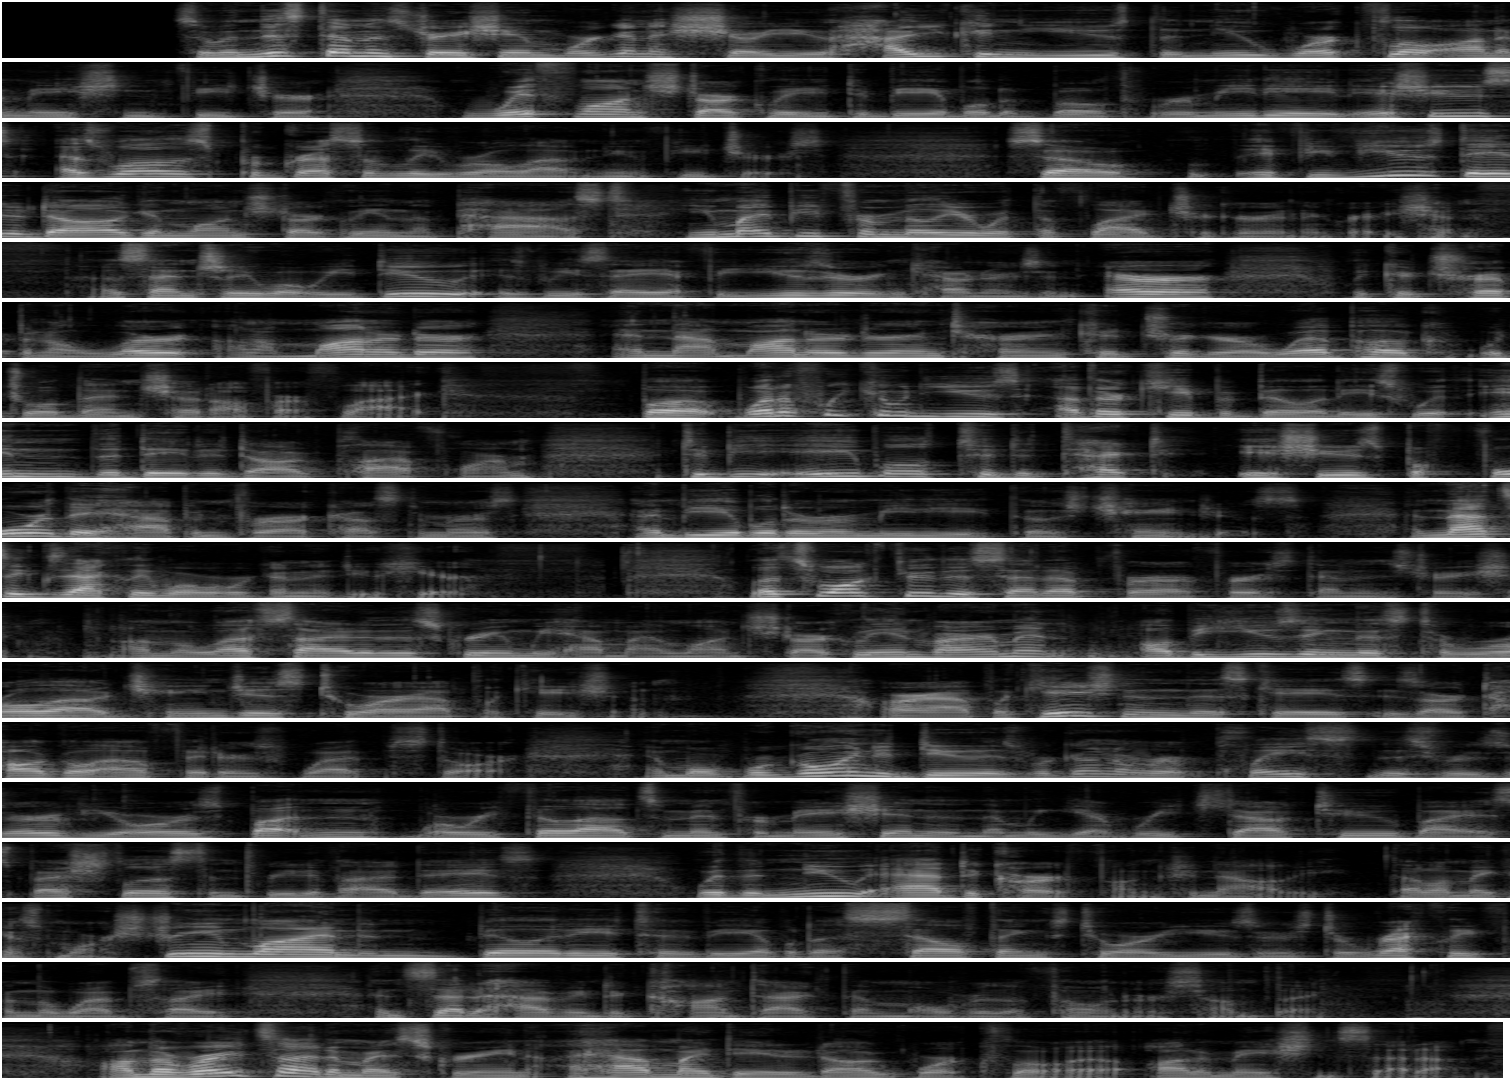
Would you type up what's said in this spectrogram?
So in this demonstration, we're going to show you how you can use the new workflow automation feature with LaunchDarkly to be able to both remediate issues as well as progressively roll out new features. So if you've used Datadog and LaunchDarkly in the past, you might be familiar with the flag trigger integration. Essentially what we do is we say if a user encounters an error, we could trip an alert on a monitor, and that monitor in turn could trigger a webhook, which will then shut off our flag. But what if we could use other capabilities within the Datadog platform to be able to detect issues before they happen for our customers and be able to remediate those changes? And that's exactly what we're going to do here. Let's walk through the setup for our first demonstration. On the left side of the screen, we have my LaunchDarkly environment. I'll be using this to roll out changes to our application. Our application in this case is our Toggle Outfitters web store. And what we're going to do is we're going to replace this reserve yours button where we fill out some information and then we get reached out to by a specialist in three to five days with a new add to cart functionality. That'll make us more streamlined and ability to be able to sell things to our users directly from the website instead of having to contact them over the phone or something. On the right side of my screen, I have my Datadog workflow automation setup.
